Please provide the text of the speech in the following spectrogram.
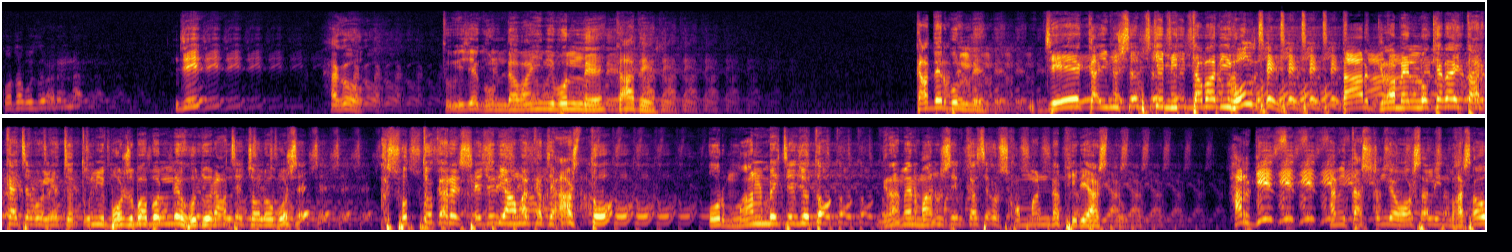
কথা বুঝতে পারেন না? জি? হ্যাঁ তুমি যে গুন্ডা বাহিনী বললে, কাদের? কাদের বললে? যে কাইম সাহেবকে মিথ্যাবাদী বলছে, তার গ্রামের লোকেরাই তার কাছে বলেছে, তুমি বসবা বললে হুজুর আছে, চলো বসে। সত্যকারের সে যদি আমার কাছে আসতো ওর মান বেঁচে যেত, গ্রামের মানুষের কাছে ওর সম্মানটা ফিরে আসতো। আমি তার সঙ্গে অশালীন ভাষাও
